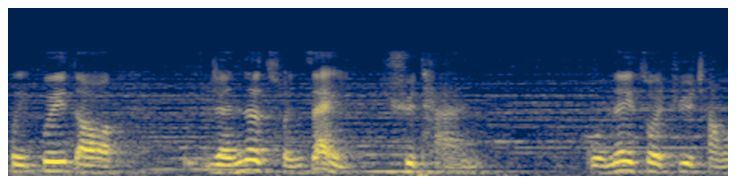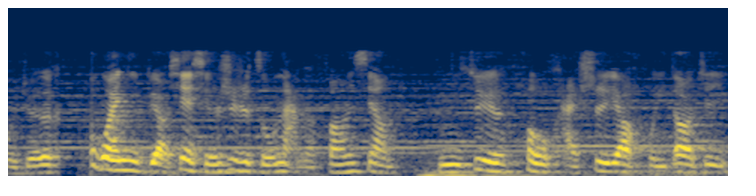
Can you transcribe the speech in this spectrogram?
回归到人的存在去谈。国内做剧场，我觉得不管你表现形式是走哪个方向，你最后还是要回到这个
